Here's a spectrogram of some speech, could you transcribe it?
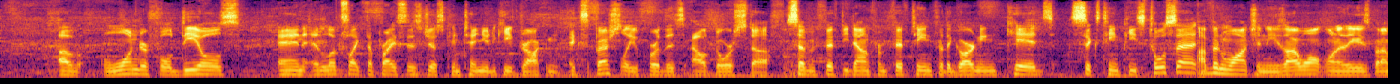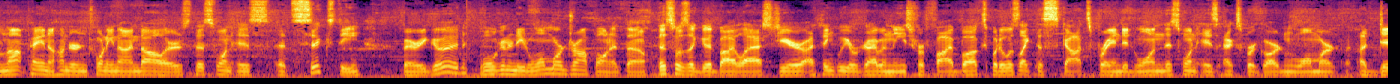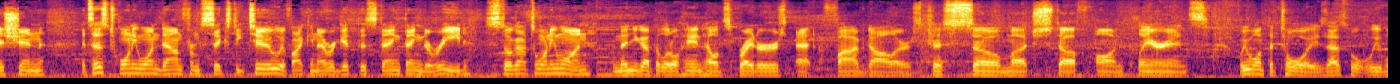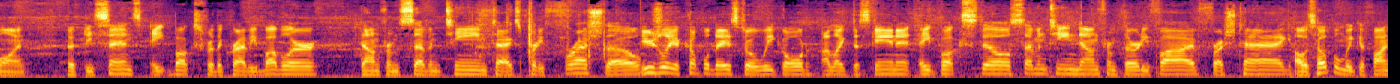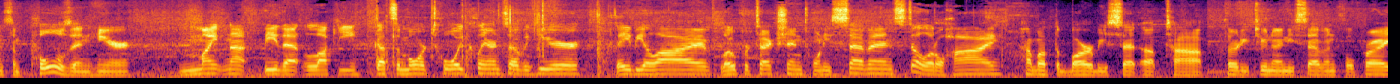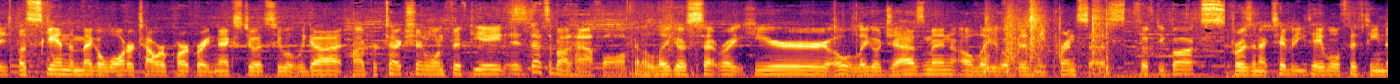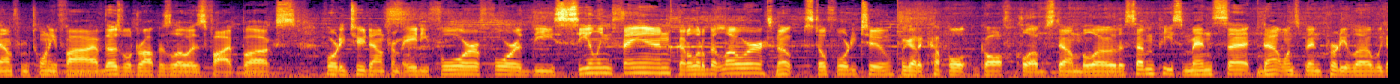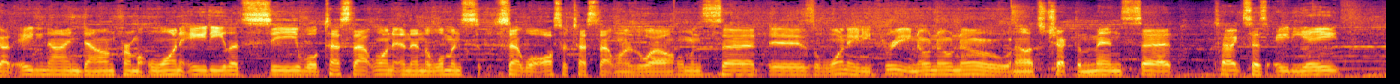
of wonderful deals and it looks like the prices just continue to keep dropping especially for this outdoor stuff. 750 down from 15 for the gardening kids 16 piece tool set. I've been watching these. I want one of these but i'm not paying 129 dollars. This one is at 60 very good. We're gonna need one more drop on it though. This was a good buy last year. I think we were grabbing these for five bucks, but it was like the Scott's branded one. This one is Expert Garden Walmart edition. It says 21 down from 62 if I can ever get this dang thing to read. Still got 21. And then you got the little handheld spreaders at $5. Just so much stuff on clearance. We want the toys, that's what we want. 50 cents, eight bucks for the Krabby Bubbler, down from 17 tags pretty fresh though. Usually a couple days to a week old i like to scan it. Eight bucks still 17 down from 35 fresh tag. I was hoping we could find some pools in here. Might not be that lucky. Got some more toy clearance over here baby alive low protection 27 still a little high. How about the barbie set up top? 32.97 full price. Let's scan the mega water tower park right next to it see what we got. High protection 158 is that's about half off. Got a lego set right here. Oh lego jasmine. Oh lego disney princess. 50 bucks. Frozen activity table 15 down from 25 those will drop as low as five bucks. 42 down from 84 for the ceiling fan. Got a little bit lower. Nope still 42 we got a couple golf clubs down below. The seven piece men's set that one's been pretty low. We got 89 down from 180 let's see we'll test that one and then the woman's set will also test that one as well. Woman's set is 183 no no no. Now let's check the men's set. Tag says 88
